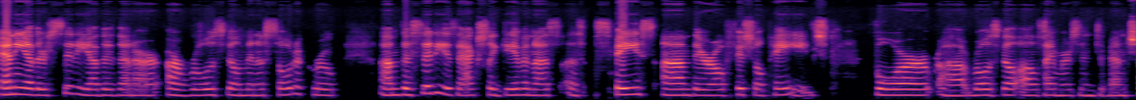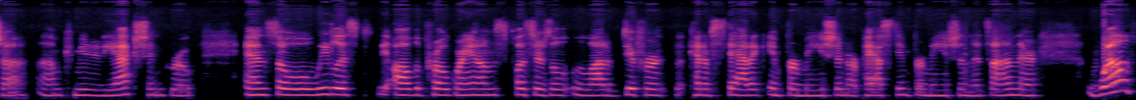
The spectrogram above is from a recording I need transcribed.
any other city other than our, our Roseville, Minnesota group. Um, the city has actually given us a space on their official page for uh, Roseville Alzheimer's and Dementia um, Community Action Group. And so we list all the programs, plus there's a, a, lot of different kind of static information or past information that's on there. Wealth,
